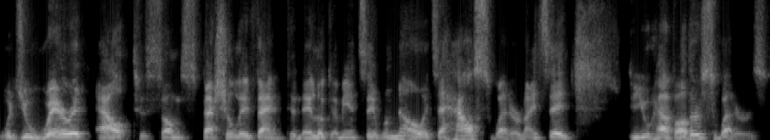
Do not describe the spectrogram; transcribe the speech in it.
Would you wear it out to some special event? And they look at me and say, well, no, it's a house sweater. And I say, do you have other sweaters?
